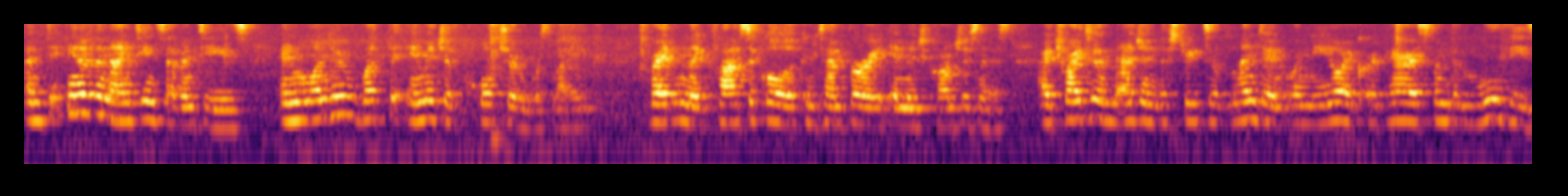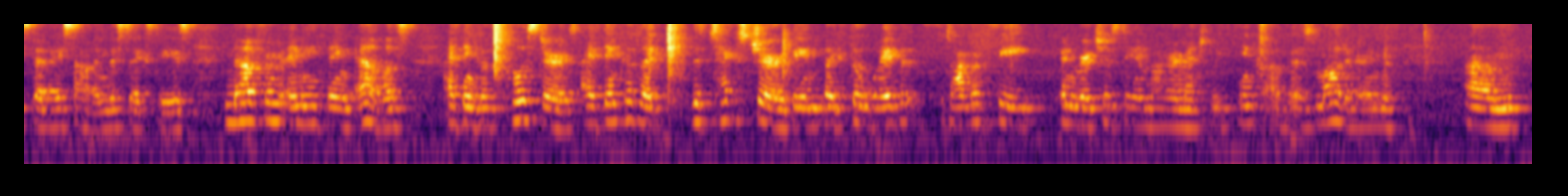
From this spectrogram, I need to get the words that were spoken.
I'm thinking of the 1970s and wonder what the image of culture was like. Right? In like classical or contemporary image consciousness. I try to imagine the streets of London or New York or Paris from the movies that I saw in the 60s, not from anything else. I think of posters. I think of like the texture, the, like the way that photography enriches the environment we think of as modern. Um,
